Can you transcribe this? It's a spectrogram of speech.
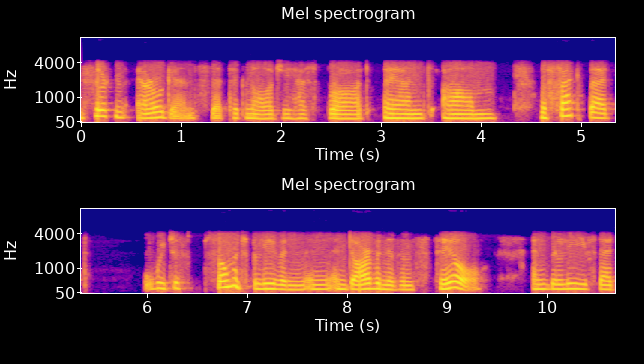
a certain arrogance that technology has brought, and um, the fact that we just so much believe in, in, in Darwinism still, and believe that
